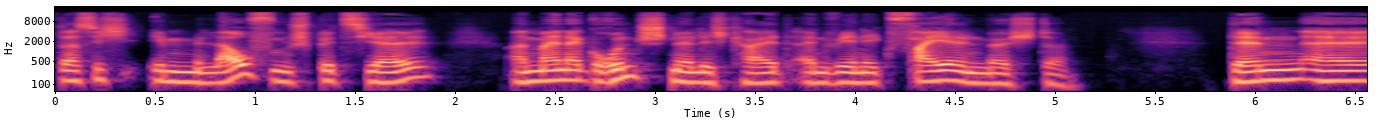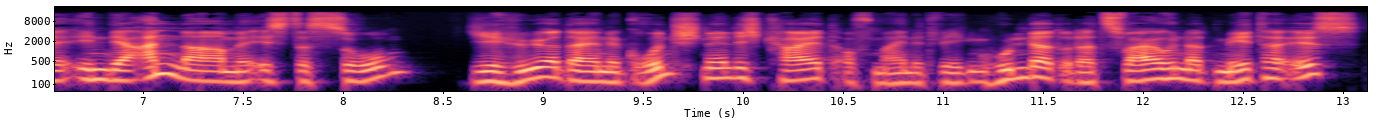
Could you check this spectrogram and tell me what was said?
dass ich im Laufen speziell an meiner Grundschnelligkeit ein wenig feilen möchte. Denn äh, in der Annahme ist es so, je höher deine Grundschnelligkeit auf meinetwegen 100 oder 200 Meter ist,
